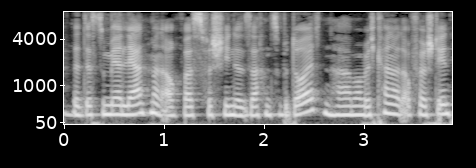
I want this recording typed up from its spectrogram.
mhm. desto mehr lernt man auch, was verschiedene Sachen zu bedeuten haben. Aber ich kann halt auch verstehen,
